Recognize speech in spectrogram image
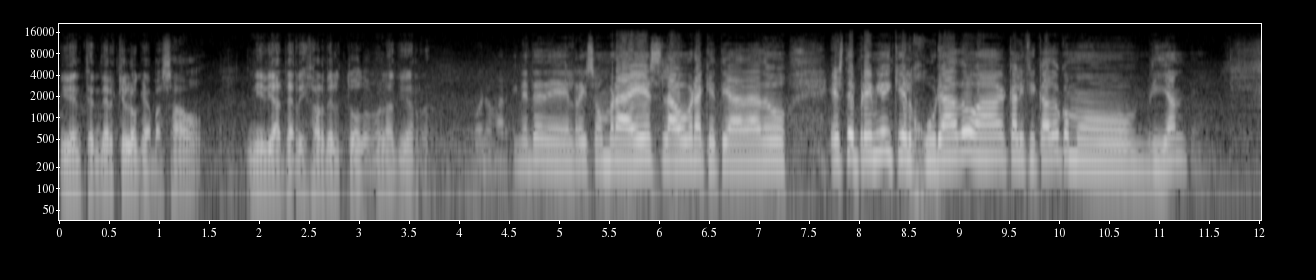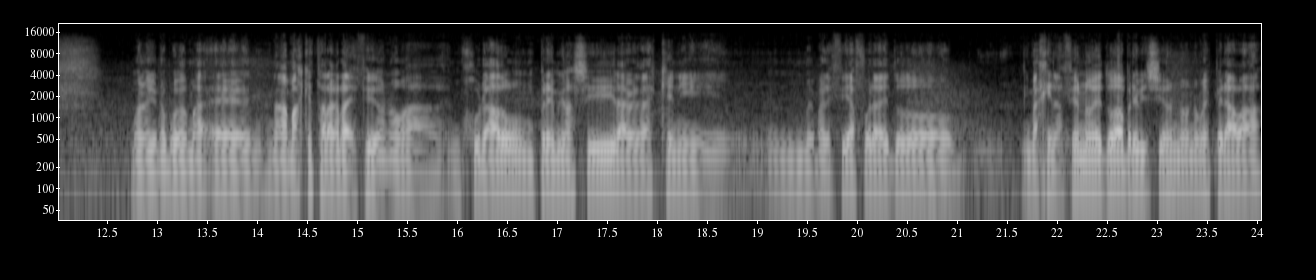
ni de entender qué es lo que ha pasado, ni de aterrizar del todo ¿no? en la tierra. Bueno, Martinete del Rey Sombra es la obra que te ha dado este premio y que el jurado ha calificado como brillante. Bueno, yo no puedo más, eh, nada más que estar agradecido ¿no? a un jurado, un premio así, la verdad es que ni me parecía fuera de todo imaginación, ¿no? de toda previsión, no, no me esperaba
